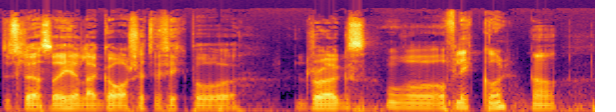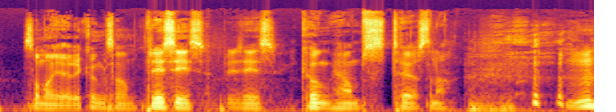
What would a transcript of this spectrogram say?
Du slösade hela gaget vi fick på drugs. Och, och flickor. Ja. Som man gör i Kungshamn. Precis, precis. Kunghamnstöserna. Mm.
